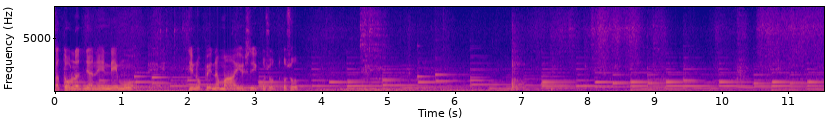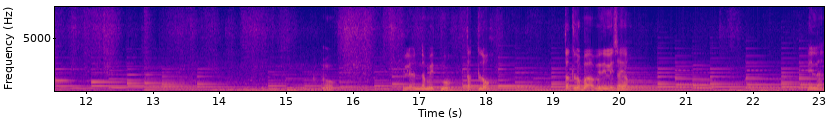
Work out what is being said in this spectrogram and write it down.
Katulad niyan, hindi mo tinupi na maayos, di kusot-kusot. Oh. Ilan damit mo? Tatlo? Tatlo ba binili sa'yo? Ilan?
